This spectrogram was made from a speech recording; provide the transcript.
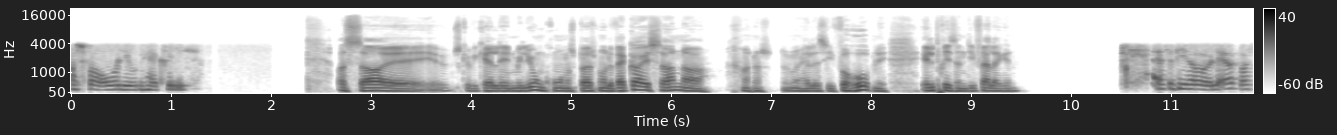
også for at overleve den her krise. Og så øh, skal vi kalde det en million kroner spørgsmål. Hvad gør I så, når, nu må jeg hellere sige, forhåbentlig elpriserne de falder igen? Altså, vi har jo lavet vores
